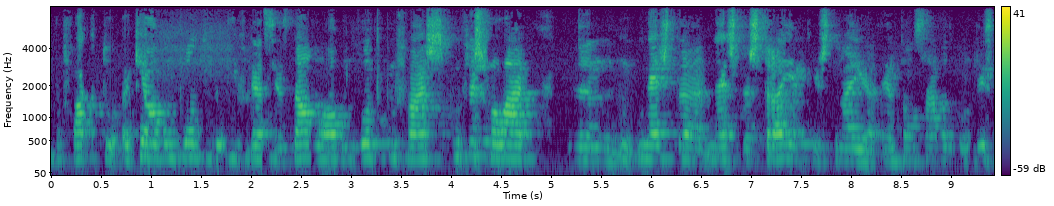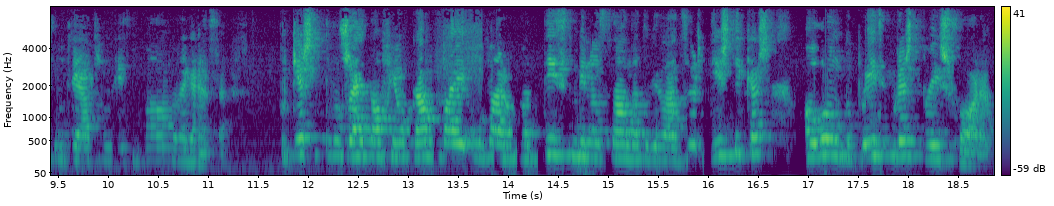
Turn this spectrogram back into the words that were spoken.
de facto, aqui algum ponto de diferenciação, algum ponto que me, faz, que me fez falar nesta, nesta estreia, que estreia então sábado, como disse, no Teatro Municipal de Bragança. Porque este projeto, ao fim e ao cabo, vai levar uma disseminação de atividades artísticas ao longo do país e por este país fora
